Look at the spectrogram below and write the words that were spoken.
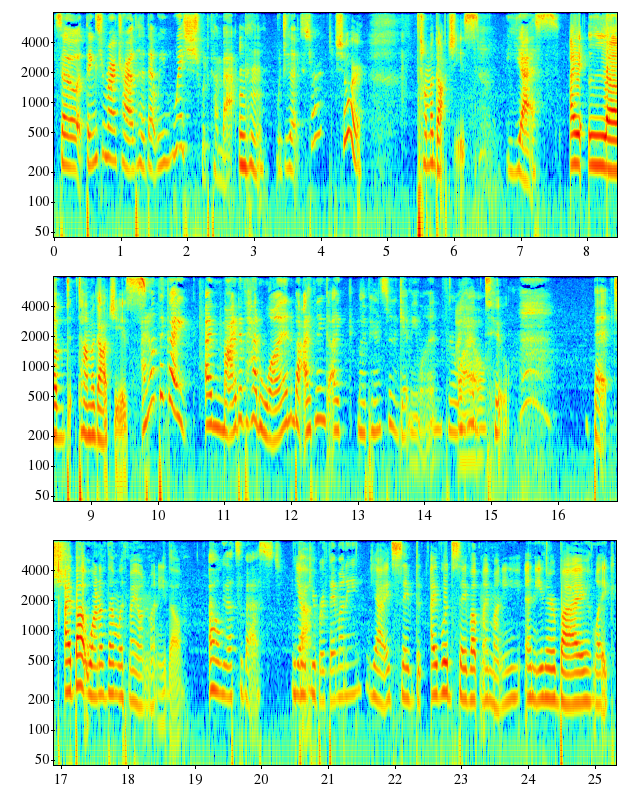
So things from our childhood that we wish would come back. Mm-hmm. Would you like to start? Sure. Tamagotchis. Yes. I loved Tamagotchis. I don't think I I might have had one, but I think like my parents didn't get me one for a while. I had two. Bitch. I bought one of them with my own money though. oh, that's the best. With Yeah. like your birthday money. Yeah, I saved I would save up my money and either buy like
